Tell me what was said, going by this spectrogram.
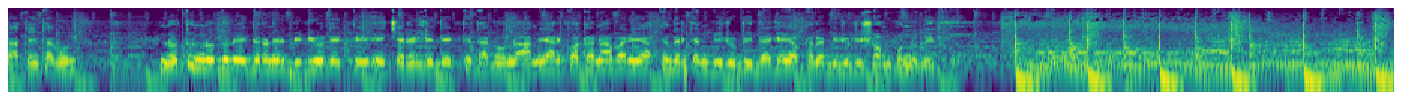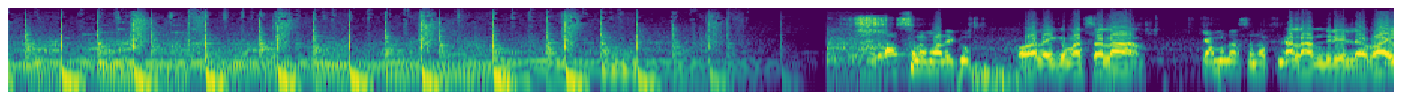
সাথেই থাকুন। নতুন নতুন এই ধরনের ভিডিও দেখতে এই চ্যানেলটি দেখতে থাকুন। আমি আর কথা না বাড়িয়ে আপনাদেরকে আমি ভিডিওটি দেখাই আপনারা ভিডিওটি সম্পূর্ণ দেখুন। আসসালামু আলাইকুম। ওয়ালাইকুম আসসালাম। কেমন আছেন আপনি? আলহামদুলিল্লাহ ভাই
